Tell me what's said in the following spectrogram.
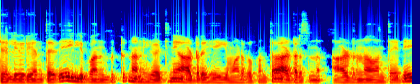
ಡೆಲಿವರಿ ಅಂತ ಇದೆ. ಇಲ್ಲಿ ಬಂದುಬಿಟ್ಟು ನಾನು ಹೇಳ್ತೀನಿ ಆರ್ಡರ್ ಹೇಗೆ ಮಾಡಬೇಕು ಅಂತ. ಆರ್ಡರ್ಸ್ ಆರ್ಡರ್ ನಾವು ಅಂತ ಇದೆ.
